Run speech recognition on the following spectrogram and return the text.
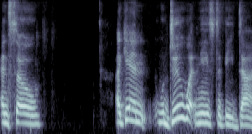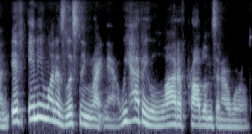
And so, again, do what needs to be done. If anyone is listening right now, we have a lot of problems in our world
